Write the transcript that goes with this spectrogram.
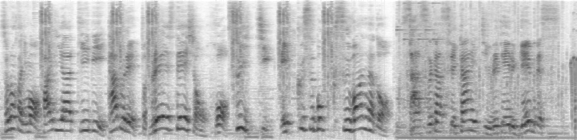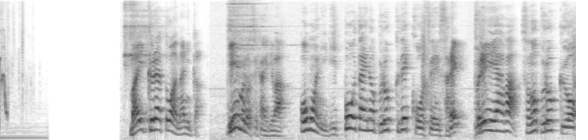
その他にも Fire TV、タブレット、PlayStation 4、Switch、Xbox One など、さすが世界一売れているゲームです。マイクラとは何かゲームの世界では、主に立方体のブロックで構成され、プレイヤーはそのブロックを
